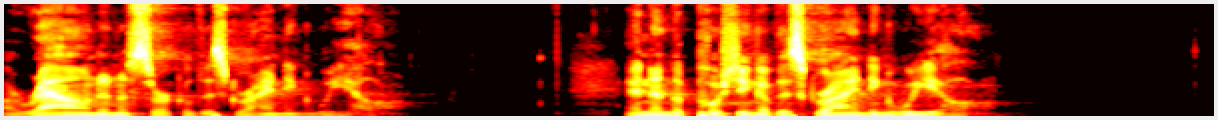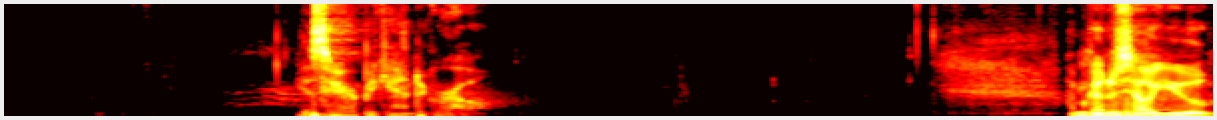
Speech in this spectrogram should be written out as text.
around in a circle this grinding wheel. And in the pushing of this grinding wheel, his hair began to grow. I'm going to tell you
